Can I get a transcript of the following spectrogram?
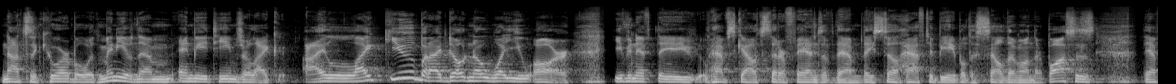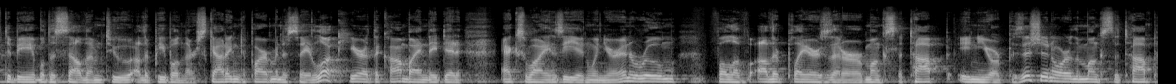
not secure, but with many of them, NBA teams are like, I like you, but I don't know what you are. Even if they have scouts that are fans of them, they still have to be able to sell them on their bosses. They have to be able to sell them to other people in their scouting department to say, look, here at the combine, they did X, Y, and Z. And when you're in a room full of other players that are amongst the top in your position or amongst the top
